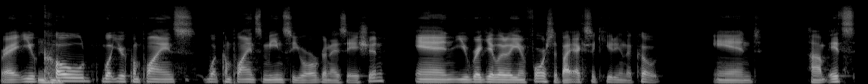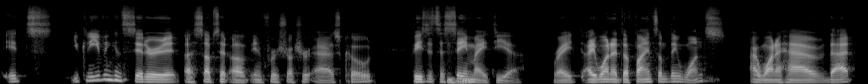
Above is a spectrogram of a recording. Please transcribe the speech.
right? You hmm code what your compliance what compliance means to your organization, and you regularly enforce it by executing the code. And um, it's it's you can even consider it a subset of infrastructure as code because it's the hmm same idea, right? I want to define something once. I want to have that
